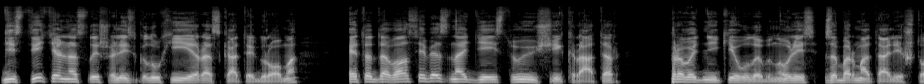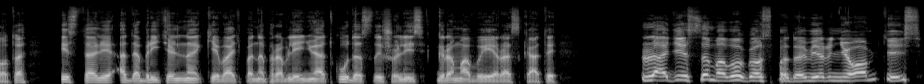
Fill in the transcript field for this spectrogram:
действительно слышались глухие раскаты грома. Это давал себя знать действующий кратер. Проводники улыбнулись, забормотали что-то и стали одобрительно кивать по направлению, откуда слышались громовые раскаты. «Ради самого Господа вернемтесь!»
